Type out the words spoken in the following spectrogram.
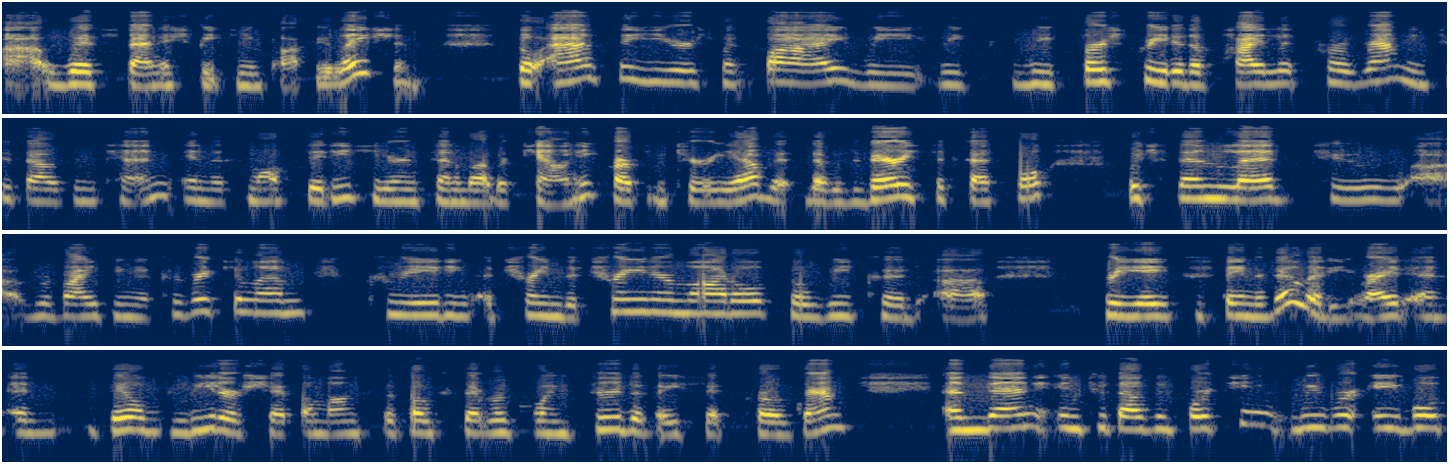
uh, with Spanish-speaking populations. So as the years went by, we, we, we first created a pilot program in 2010 in a small city here in Santa Barbara County, Carpinteria, that, was very successful, which then led to uh, revising a curriculum, creating a train-the-trainer model so we could uh, create sustainability, right, and, and build leadership amongst the folks that were going through the basic program. And then in 2014, we were able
